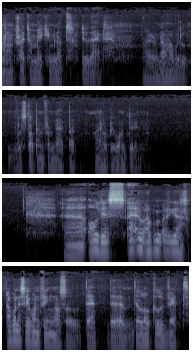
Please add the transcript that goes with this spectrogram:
we'll try to make him not do that. I don't know how we'll we'll stop him from that, but I hope he won't do it. Uh, all this, I, I, I, yes, I want to say one thing also that the the local vet,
